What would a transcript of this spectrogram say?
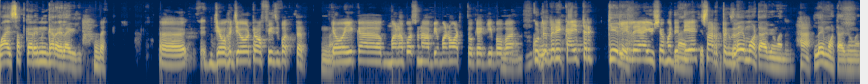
माझ्या सत्काराने करायला लागली. अं, जेव्हा जेव्हा ट्रॉफीज बघतात तेव्हा एक अं, मनापासून अभिमान वाटतो का की बाबा नाही. कुठेतरी काहीतरी केलंय. केलंय आयुष्यामध्ये नाही, ते केलं. सार्थक झालं. लय मोठा अभिमान हा. लय मोठा अभिमान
